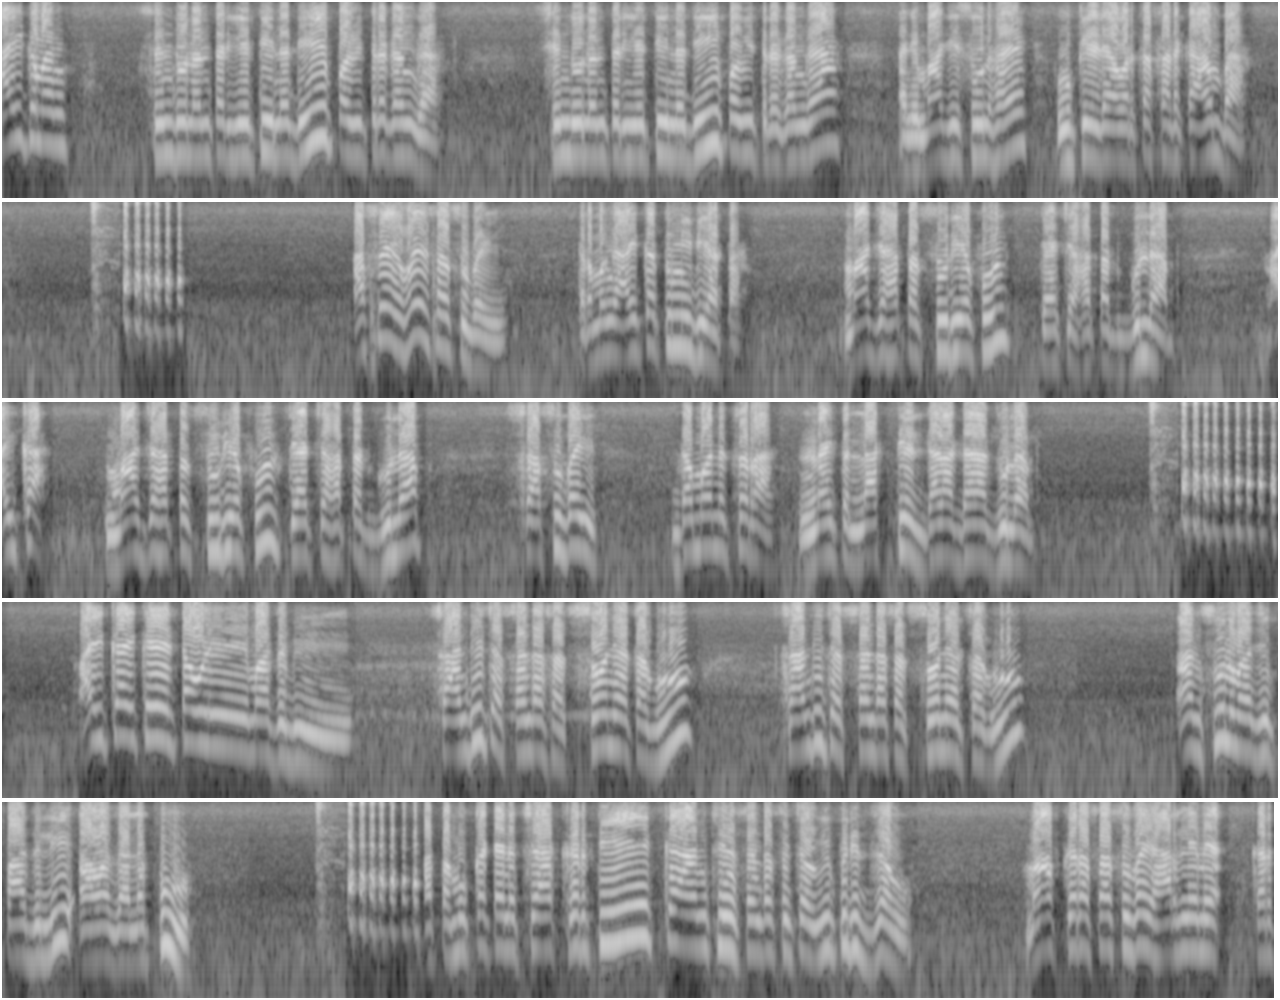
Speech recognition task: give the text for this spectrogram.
ऐक मग. सिंधू नंतर येते नदी पवित्र गंगा. सिंधू नंतर येते नदी पवित्र गंगा. आणि माझी सून आहे उकिरड्यावरचा सडका आंबा. असं आहे होय सासूबाई. तर मग ऐका तुम्ही बी आता. माझ्या हातात सूर्यफूल त्याच्या हातात गुलाब. ऐका माझ्या हातात सूर्यफूल त्याच्या हातात गुलाब. सासूबाई दमान चरा नाही तर लागतील डळा डळा जुलाब ऐक ऐक ऐक, टावळे बी चांदीच्या संडासात सोन्याचा घू चांदीच्या संडासात सोन्याचा घू आणि सून माझी पाजली आवाजाला पू. आता मुकाट्याला चहा करते का आणखी संडासाच्या विपरीत जाऊ? माफ करा सासूबाई हारले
